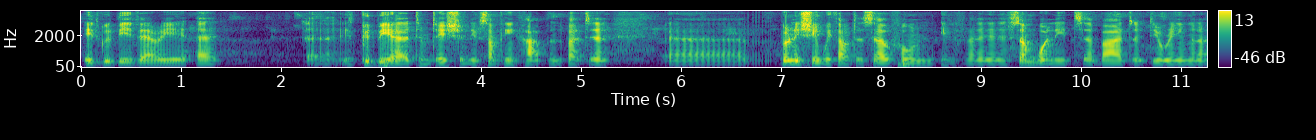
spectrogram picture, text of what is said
It could be very, uh, uh, it could be a temptation if something happened, but uh, punishing without a cell phone if uh, someone is uh, bad during uh,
